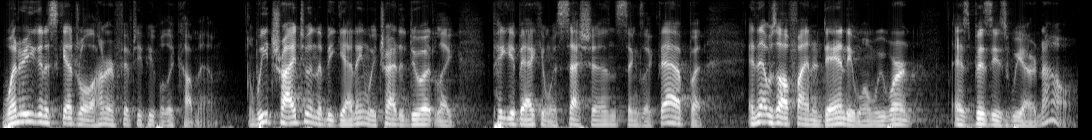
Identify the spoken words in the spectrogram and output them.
When are you going to schedule 150 people to come in? We tried to in the beginning. We tried to do it like piggybacking with sessions, things like that. But and that was all fine and dandy when we weren't as busy as we are now.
